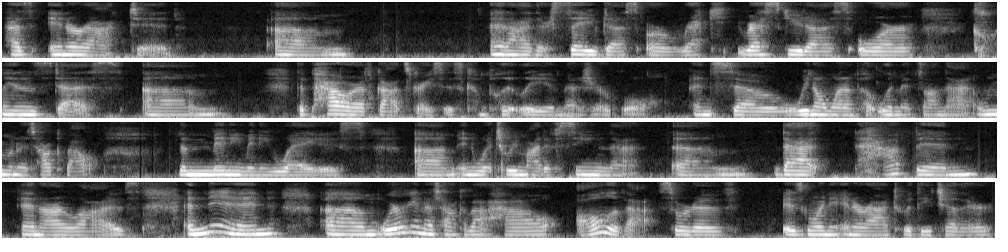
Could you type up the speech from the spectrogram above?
has interacted um, and either saved us or rec- rescued us or cleansed us. Um, the power of God's grace is completely immeasurable. And so we don't want to put limits on that. We want to talk about the many, many ways um, in which we might have seen that um, that happen in our lives. And then um, we're going to talk about how all of that sort of is going to interact with each other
